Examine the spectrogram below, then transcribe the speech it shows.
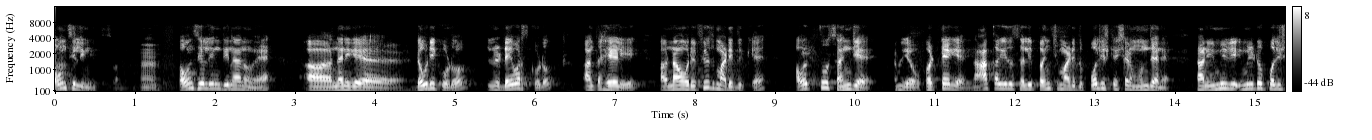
ಕೌನ್ಸಿಲಿಂಗ್ ಇತ್ತು ಸ್ವಾಮಿ. ಕೌನ್ಸಿಲಿಂಗ್ ದಿನಾನು ನನಗೆ ಡೌರಿ ಕೊಡು ಇಲ್ಲ ಡೈವರ್ಸ್ ಕೊಡು ಅಂತ ಹೇಳಿ ನಾವು ರಿಫ್ಯೂಸ್ ಮಾಡಿದ್ದಕ್ಕೆ ಅವತ್ತು ಸಂಜೆ ನಮಗೆ ಹೊಟ್ಟೆಗೆ ನಾಲ್ಕೈದು ಸಲ ಪಂಚ್ ಮಾಡಿದ್ದು ಪೊಲೀಸ್ ಸ್ಟೇಷನ್ ಮುಂದೆನೆ. ನಾನು ಇಮಿಡಿಯೇಟ್ ಇಮಿಡಿಯೇಟ್ ಪೊಲೀಸ್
